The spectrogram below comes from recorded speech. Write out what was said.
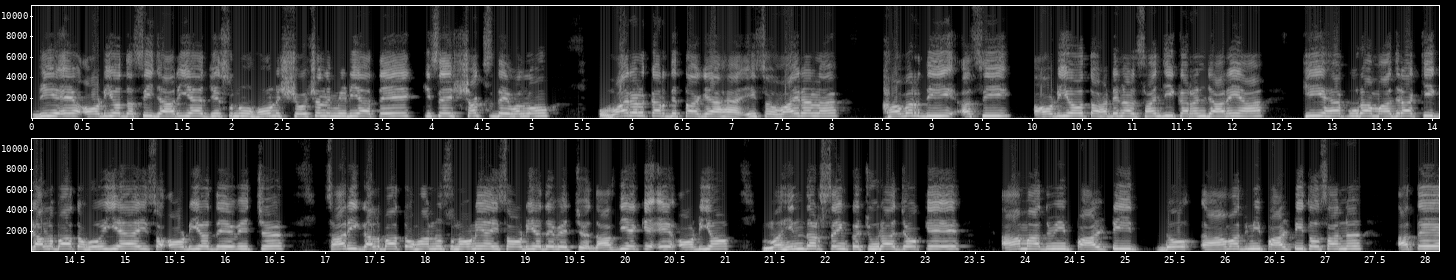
ਦੀ ਇਹ ਆਡੀਓ ਦੱਸੀ ਜਾ ਰਹੀ ਹੈ ਜਿਸ ਨੂੰ ਹੁਣ ਸੋਸ਼ਲ ਮੀਡੀਆ ਤੇ ਕਿਸੇ ਸ਼ਖਸ ਦੇ ਵੱਲੋਂ ਵਾਇਰਲ ਕਰ ਦਿੱਤਾ ਗਿਆ ਹੈ। ਇਸ ਵਾਇਰਲ ਖਬਰ ਦੀ ਅਸੀਂ ਆਡੀਓ ਤੁਹਾਡੇ ਨਾਲ ਸਾਂਝੀ ਕਰਨ ਜਾ ਰਹੇ ਹਾਂ। ਕੀ ਹੈ ਪੂਰਾ ਮਾਜਰਾ, ਕੀ ਗੱਲਬਾਤ ਹੋਈ ਹੈ? ਇਸ ਆਡੀਓ ਦੇ ਵਿੱਚ ਸਾਰੀ ਗੱਲਬਾਤ ਤੁਹਾਨੂੰ ਸੁਣਾਉਣੀ ਹੈ ਇਸ ਆਡੀਓ ਦੇ ਵਿੱਚ। ਦੱਸ ਦਈਏ ਕਿ ਇਹ ਆਡੀਓ ਮਹਿੰਦਰ ਸਿੰਘ ਕਚੂਰਾ, ਜੋ ਕਿ ਆਮ ਆਦਮੀ ਪਾਰਟੀ ਦੋ ਆਮ ਆਦਮੀ ਪਾਰਟੀ ਤੋਂ ਸਨ। ਅਤੇ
